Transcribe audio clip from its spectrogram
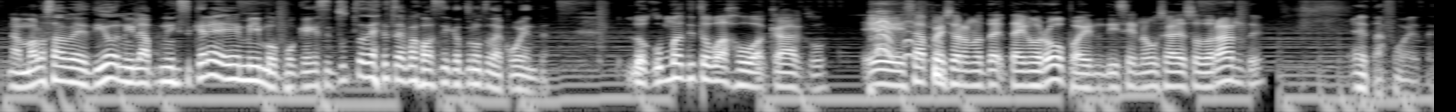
nada más lo sabe Dios, ni, la, ni siquiera él mismo. Porque si tú te dejas ese bajo así que tú no te das cuenta. Loco, un maldito bajo a caco. Eh, esa persona no está, en Europa y dice no usar desodorante. Está fuerte.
